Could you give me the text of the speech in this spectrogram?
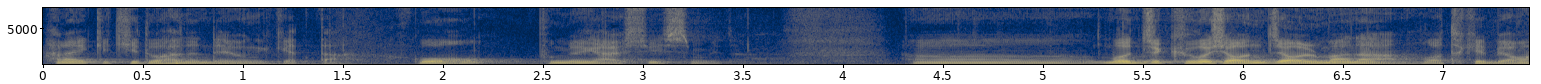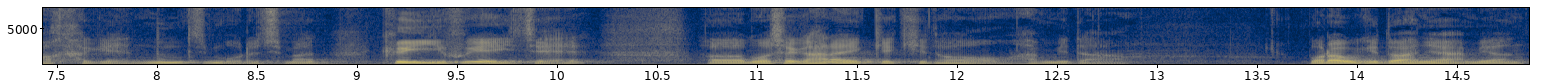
하나님께 기도하는 내용이겠다고 분명히 알 수 있습니다. 어, 뭐 이제 그것이 언제 얼마나 어떻게 명확하게 했는지 모르지만 그 이후에 이제 어, 모세가 하나님께 기도합니다. 뭐라고 기도하냐 하면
